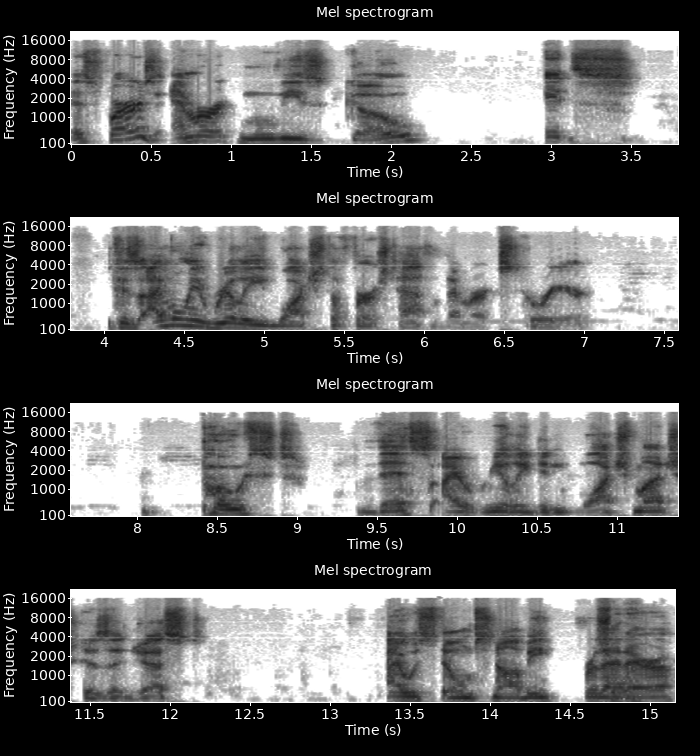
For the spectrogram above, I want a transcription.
as far as Emmerich movies go, it's because I've only really watched the first half of Emmerich's career. Post this, I really didn't watch much because it just I was film snobby for that Sure. era.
